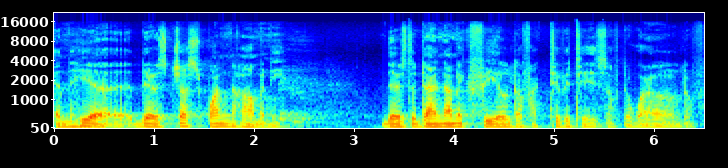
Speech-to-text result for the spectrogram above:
And here, there's just one harmony. There's the dynamic field of activities of the world, of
